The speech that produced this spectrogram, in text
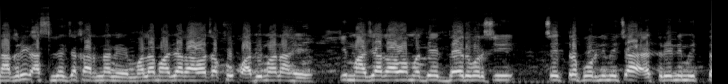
नागरिक असल्याच्या कारणाने मला माझ्या गावाचा खूप अभिमान आहे की माझ्या गावामध्ये दरवर्षी चैत्र पौर्णिमेच्या यात्रेनिमित्त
